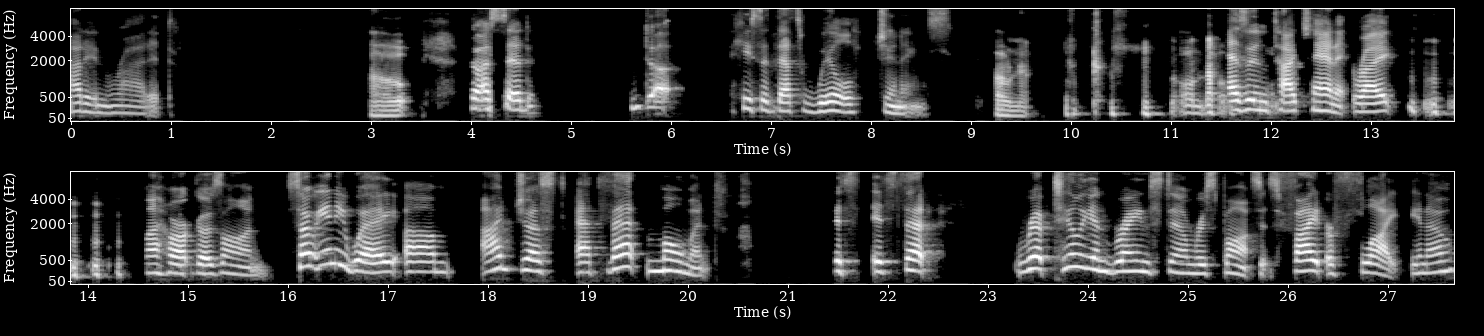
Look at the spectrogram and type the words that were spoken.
I didn't write it. Oh. So I said, Duh. He said, That's Will Jennings. Oh, no. oh, no. As in Titanic, right? My heart goes on. So, anyway, um, I just, at that moment, it's it's that reptilian brainstem response. It's fight or flight, you know?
